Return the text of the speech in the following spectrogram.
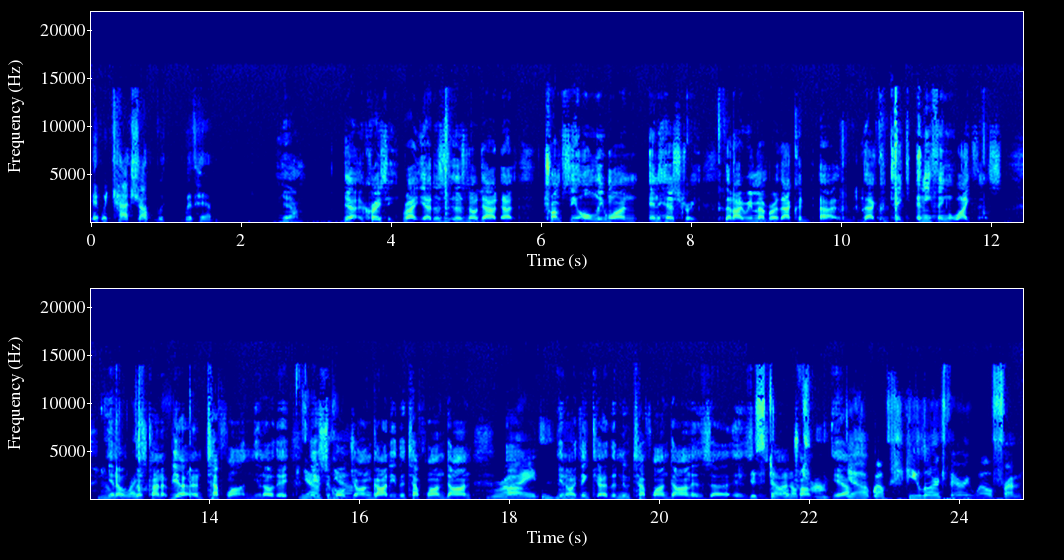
it would catch up with with him. Yeah, yeah, crazy, right? Yeah, there's there's no doubt. Uh, Trump's the only one in history that I remember that could uh, that could take anything like this. Oh, you know, boy. this kind of yeah, and Teflon. You know, they yeah, they used to call yeah. John Gotti the Teflon Don. right. You know, mhm. I think uh, the new Teflon Don is uh, is, is is Donald, Trump. Yeah, Yeah. Well, he learned very well from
